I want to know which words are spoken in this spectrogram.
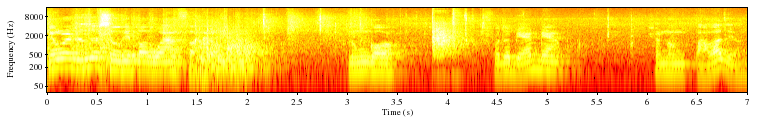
等会儿这个时候给把碗放，弄个或者边边，像弄爸爸这样子，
